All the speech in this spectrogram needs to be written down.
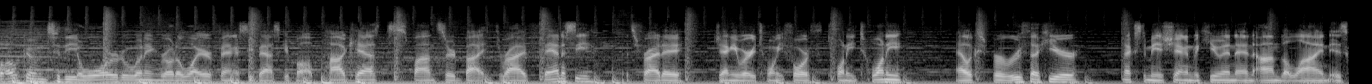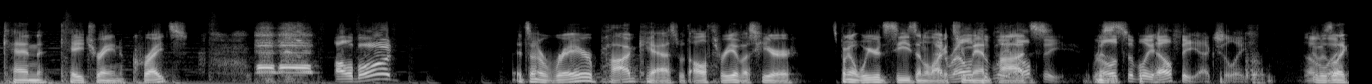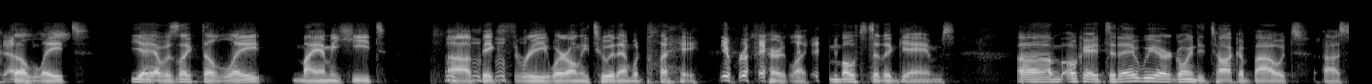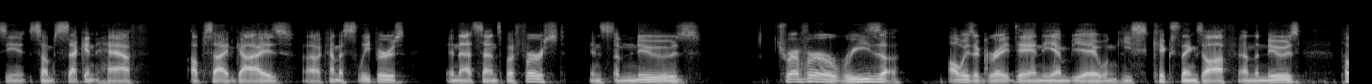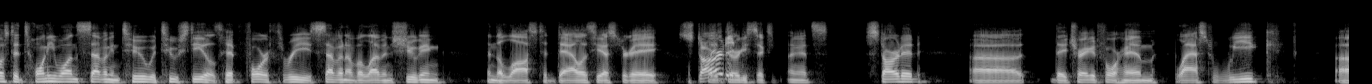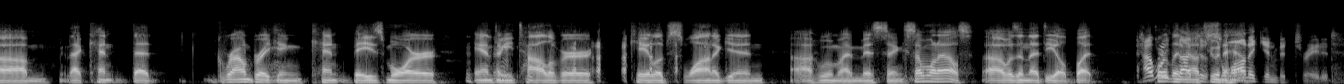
Welcome to the award winning RotoWire Fantasy Basketball Podcast, sponsored by Thrive Fantasy. It's Friday, January 24th, 2020. Alex Barutha here. Next to me is Shannon McEwen, and on the line is Ken K Train Crites. All aboard! It's a rare podcast with all three of us here. It's been a weird season, a lot of two man pods. Healthy. Relatively healthy, actually. it was oh, like the late, yeah, it was like the late Miami Heat uh, big three, where only two of them would play, right. or like most of the games. Um, okay, today we are going to talk about uh, some second half upside guys, uh, kind of sleepers in that sense. But first, in some news, Trevor Ariza, always a great day in the NBA when he kicks things off on the news. Posted 21 7 and 2 with two steals, hit four threes, 7 of 11 shooting in the loss to Dallas yesterday. Started 36 minutes. Started. Uh, they traded for him last week. Um, that Kent, that groundbreaking Kent Bazemore, Anthony Tolliver, Caleb Swanigan. Uh, who am I missing? Someone else uh, was in that deal, but how many Portland times has Swanigan been traded,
